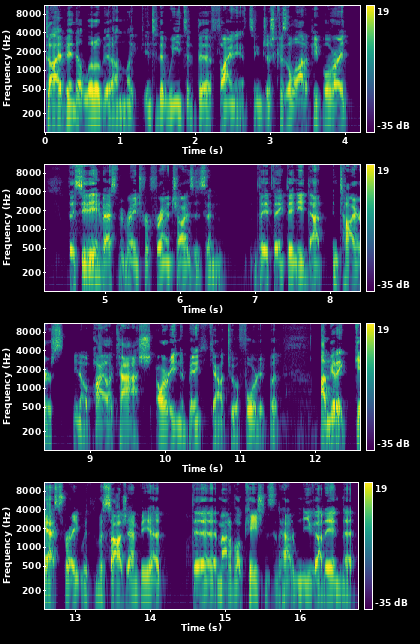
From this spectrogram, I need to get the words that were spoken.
dive in a little bit on like into the weeds of the financing just because a lot of people, right, they see the investment range for franchises and they think they need that entire, you know, pile of cash already in their bank account to afford it. But I'm going to guess, right, with Massage Envy at the amount of locations that had when you got in that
